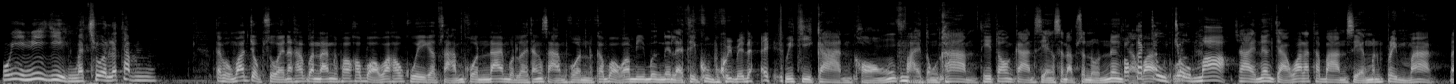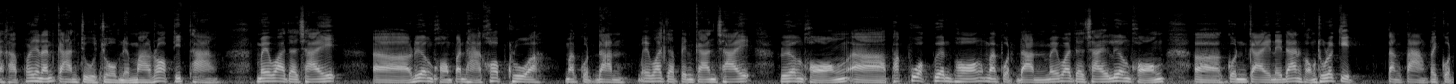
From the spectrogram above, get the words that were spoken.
โอ้ยอีนี่หญิงมาชวนแล้วทำ แต่ผมว่าจบสวยนะครับวันนั้นเพราะเขาบอกว่าเขาคุยกับ 3 คนได้หมดเลยทั้ง 3 คนเขาบอกว่ามีมึงนี่แหละที่คุมคุยไม่ได้ วิธีการของฝ่ายตรงข้ามที่ต้องการเสียงสนับสนุนเนื่องเขาจากก็ว่าจู่โจมมากใช่เนื่องจากว่ารัฐบาลเสียงมันปริ่มมากนะครับเพราะฉะนั้นการจู่โจมเนี่ยมารอบทิศทาง ไม่ว่าจะใช้เอ่อเรื่องของปัญหาครอบครัวมากดดัน ไม่ว่าจะเป็นการใช้เรื่องของอาพักพวกเพื่อนพ้องมากดดัน ไม่ว่าจะใช้เรื่องของเออกลไกในด้านของธุรกิจ ต่างๆ ไปกด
